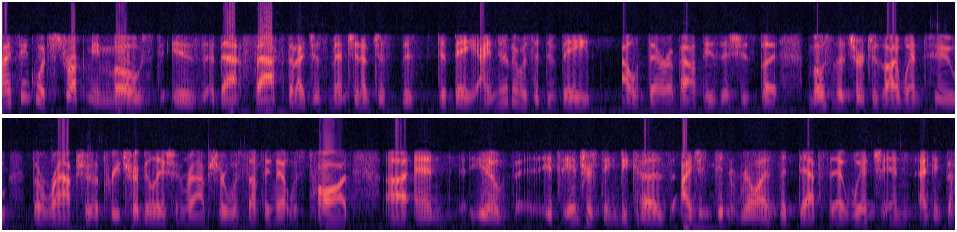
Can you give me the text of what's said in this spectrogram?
I think what struck me most is that fact that I just mentioned of just this debate. I knew there was a debate out there about these issues, but most of the churches I went to, the rapture, the pre-tribulation rapture, was something that was taught, uh, and you know, it's interesting because I just didn't realize the depth at which, and I think the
